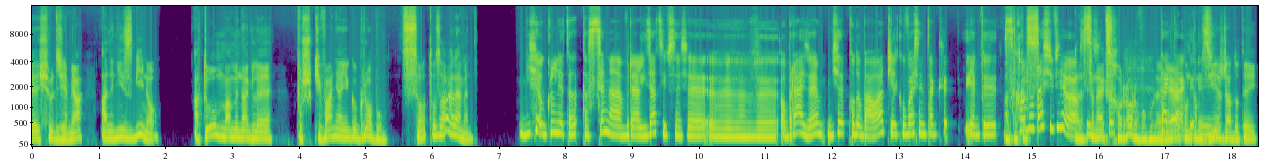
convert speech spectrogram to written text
e, Śródziemia, ale nie zginął. A tu mamy nagle poszukiwania jego grobu. Co to za element? Mi się ogólnie ta, ta scena w realizacji, w sensie y, w obrazie, mi się podobała, tylko właśnie tak jakby Ale taka skąd s- ona się wzięła? Ale w sensie, scena jak z co- horroru w ogóle, Tak, nie? Jak tak, on tam y- zjeżdża do tej,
